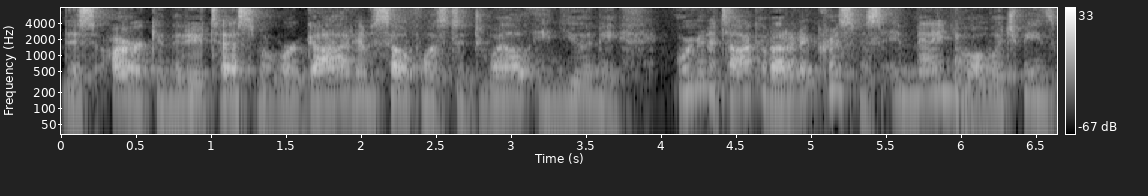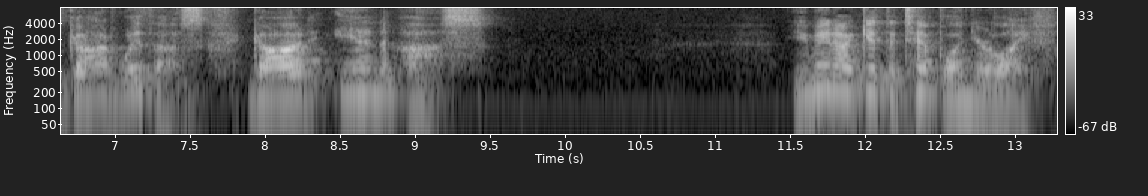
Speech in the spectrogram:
This ark in the New Testament where God Himself wants to dwell in you and me. We're going to talk about it at Christmas, Emmanuel, which means God with us, God in us. You may not get the temple in your life.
